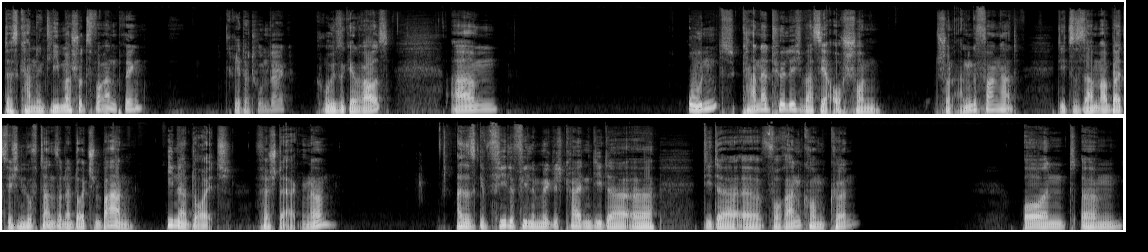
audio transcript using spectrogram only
Das kann den Klimaschutz voranbringen. Greta Thunberg, Grüße gehen raus. Ähm, und kann natürlich, was ja auch schon, schon angefangen hat, die Zusammenarbeit zwischen Lufthansa und der Deutschen Bahn innerdeutsch verstärken. Ne? Also es gibt viele, viele Möglichkeiten, die da, äh, die da äh, vorankommen können. Und ähm,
